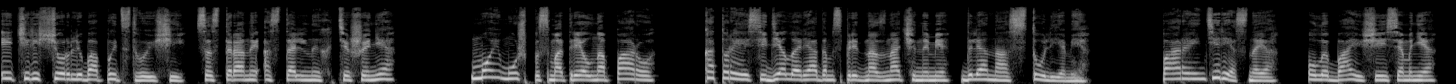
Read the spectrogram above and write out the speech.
и чересчур любопытствующей со стороны остальных тишине мой муж посмотрел на пару, которая сидела рядом с предназначенными для нас стульями. Пара интересная, улыбающиеся мне.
